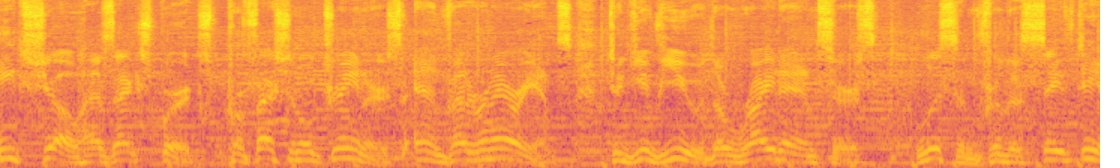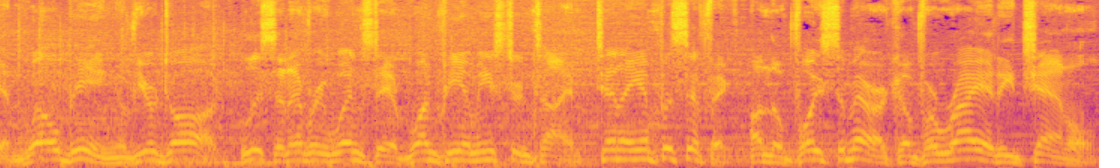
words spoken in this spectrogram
Each show has experts, professional trainers, and veterinarians to give you the right answers. Listen for the safety and well being of your dog. Listen every Wednesday at 1 p.m. Eastern Time, 10 a.m. Pacific on the Voice America Variety Channel.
